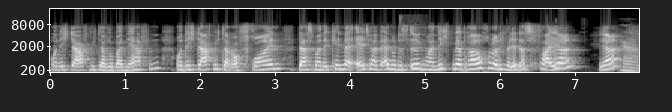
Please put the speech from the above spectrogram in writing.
und ich darf mich darüber nerven und ich darf mich darauf freuen, dass meine Kinder älter werden und es irgendwann nicht mehr brauchen und ich werde das feiern. Ja. ja.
